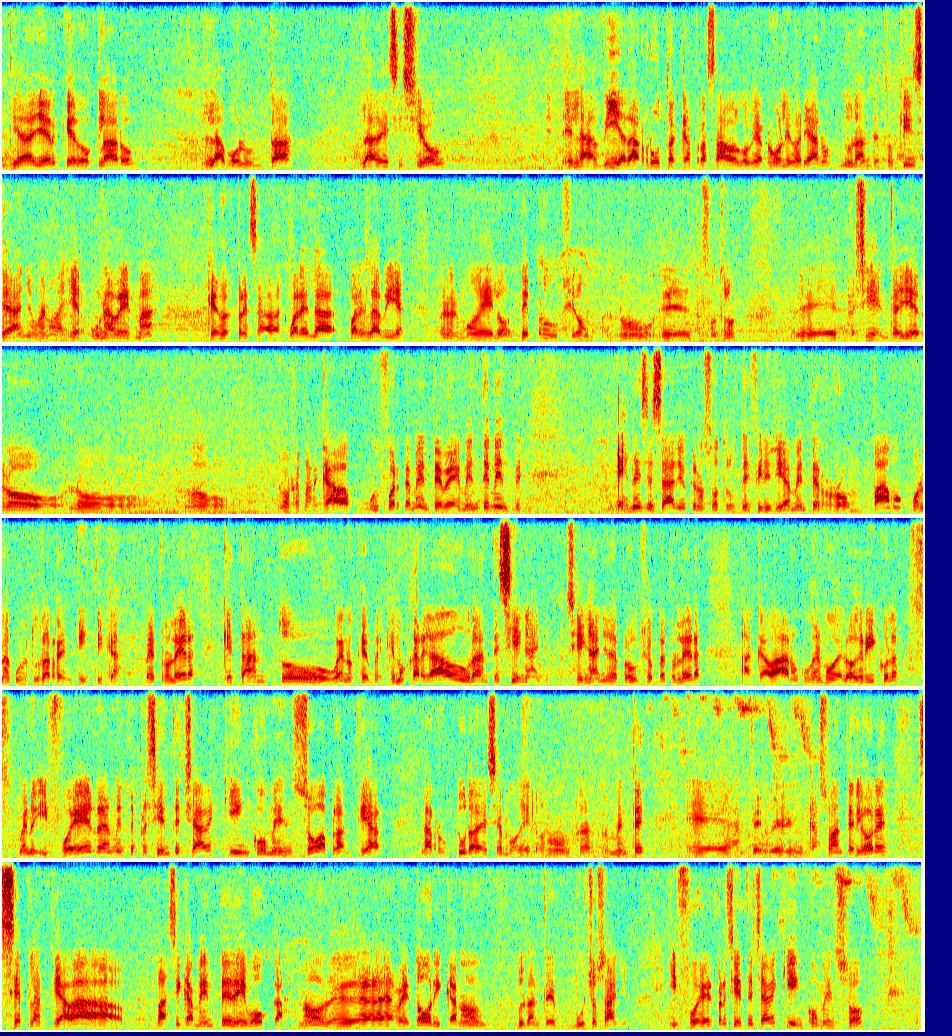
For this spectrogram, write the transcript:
El día de ayer quedó claro la voluntad, la decisión, la vía, la ruta que ha trazado el gobierno bolivariano durante estos 15 años. Bueno, ayer una vez más quedó expresada. ¿Cuál es la, cuál es la vía? Bueno, el modelo de producción. Pues. Eh, nosotros, eh, el presidente ayer lo, lo, lo remarcaba muy fuertemente, vehementemente es necesario que nosotros definitivamente rompamos con la cultura rentística petrolera que tanto, bueno, que, hemos cargado durante 100 años. 100 años de producción petrolera acabaron con el modelo agrícola. Bueno, y fue realmente el presidente Chávez quien comenzó a plantear la ruptura de ese modelo. realmente eh, en casos anteriores se planteaba básicamente de boca, de, retórica, durante muchos años y fue el presidente Chávez quien comenzó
